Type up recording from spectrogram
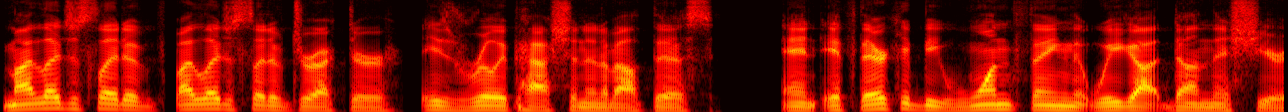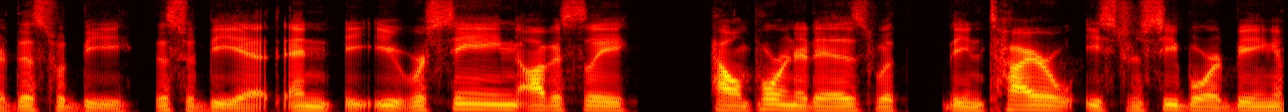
my legislative my legislative director. He's really passionate about this and if there could be one thing that we got done this year, this would be this would be it. And we're seeing obviously how important it is with the entire eastern seaboard being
